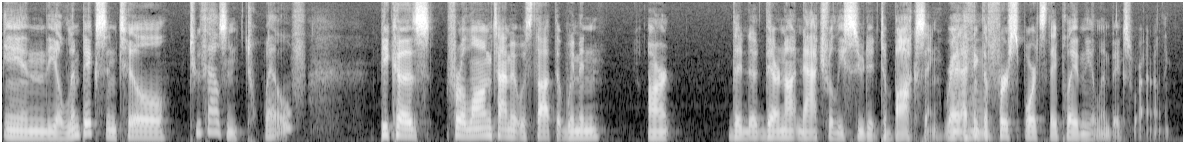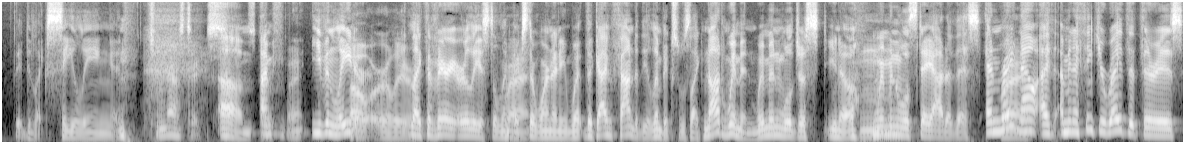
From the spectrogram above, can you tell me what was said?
in the Olympics until 2012 because for a long time it was thought that women aren't they're, they're not naturally suited to boxing, right? I think mm-hmm. the first sports they played in the Olympics were I don't think they did like sailing and Gymnastics. um, I mean, right? even later, Oh, earlier. like the very earliest Olympics, Right. there weren't any. The guy who founded the Olympics was like, not women. Women will just, you know, women will stay out of this. And right, Mm. Right. now, I, I mean, I think you're right that there is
